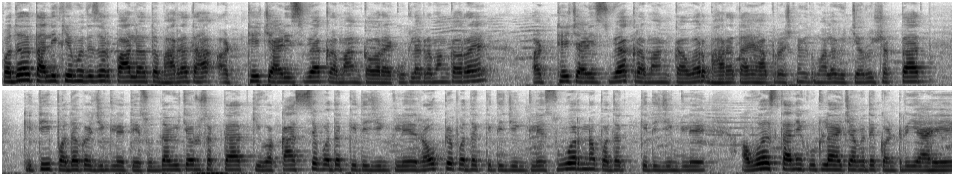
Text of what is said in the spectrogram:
पद तालिकेमध्ये जर पाहिलं तर भारत हा अठ्ठेचाळीसव्या क्रमांकावर आहे. कुठल्या क्रमांकावर आहे? अठ्ठेचाळीसव्या क्रमांकावर भारत आहे हा प्रश्न तुम्हाला विचारू शकतात. किती पदकं जिंकले ते सुद्धा विचारू शकतात. किंवा कांस्य पदक किती जिंकले रौप्य पदक किती जिंकले सुवर्ण पदक किती जिंकले अव्वल कुठल्या कुठला याच्यामध्ये कंट्री आहे?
